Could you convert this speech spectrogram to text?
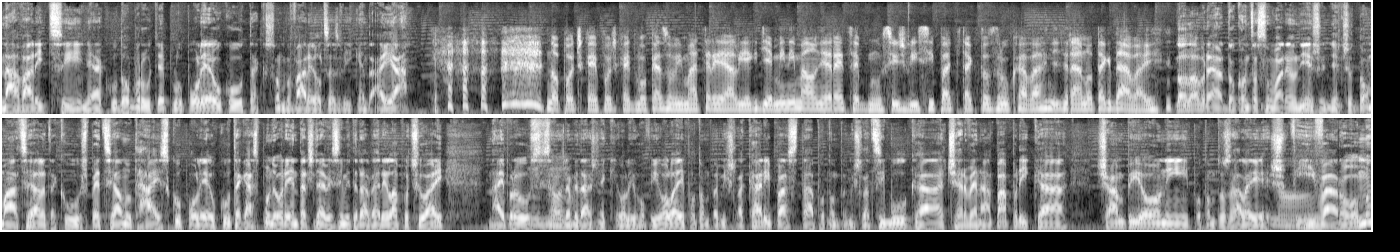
navariť si nejakú dobrú teplú polievku, tak som varil cez víkend aj ja. No počkaj, počkaj, dôkazový materiál je, kde minimálne recept musíš vysypať takto z rukava hneď ráno, tak dávaj. No dobre, a dokonca som varil nie, že niečo domáce, ale takú špeciálnu thajskú polievku, tak aspoň orientačne, aby si mi teda verila, počúvaj. Najprv mm-hmm. si samozrejme dáš nejaký olivový olej, potom tam išla karipasta, potom tam išla cibulka, červená paprika, šampióny, potom to zaleješ no. vývarom,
